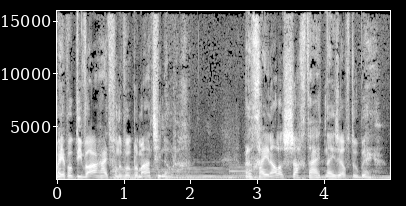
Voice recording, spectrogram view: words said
Maar je hebt ook die waarheid van de proclamatie nodig. Maar dat ga je in alle zachtheid naar jezelf toe brengen.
